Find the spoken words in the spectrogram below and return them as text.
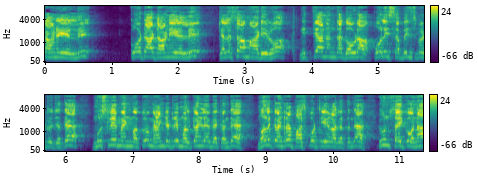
ಠಾಣೆಯಲ್ಲಿ, ಕೋಟಾ ಠಾಣೆಯಲ್ಲಿ ಕೆಲಸ ಮಾಡಿರೋ Nithyananda Gowda, police sub inspector ಜೊತೆ ಮುಸ್ಲಿಂ ಹೆಣ್ಮಕ್ಳು ಮ್ಯಾಂಡೇಟರಿ ಮಲ್ಕೊಂಡ್ಲೇಬೇಕಂತೆ. ಮಲ್ಕೊಂಡ್ರೆ ಪಾಸ್ಪೋರ್ಟ್ ಕ್ಲಿಯರ್ ಆಗತ್ತಂತೆ. ಇವನ್ ಸೈಕೋನಾ?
